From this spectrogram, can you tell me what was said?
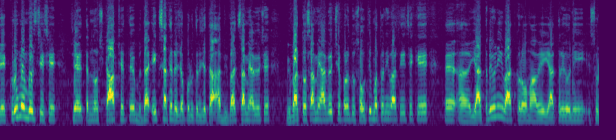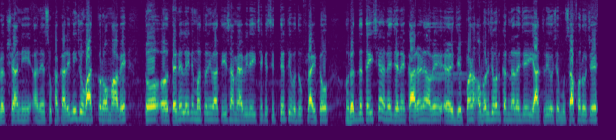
જે ક્રૂ મેમ્બર્સ જે છે, જે તેમનો સ્ટાફ છે તે બધા એકસાથે રજા પર ઉતરી જતા આ વિવાદ સામે આવ્યો છે. વિવાદ તો સામે આવ્યો જ છે, પરંતુ સૌથી મહત્વની વાત એ છે કે યાત્રીઓની વાત કરવામાં આવે, યાત્રીઓની સુરક્ષાની અને સુખાકારીની જો વાત કરવામાં આવે તો તેને લઈને મહત્વની વાત એ સામે આવી રહી છે કે સિત્તેરથી વધુ ફ્લાઇટો રદ થઈ છે અને જેને કારણે હવે જે પણ અવરજવર કરનારા જે યાત્રીઓ છે, મુસાફરો છે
